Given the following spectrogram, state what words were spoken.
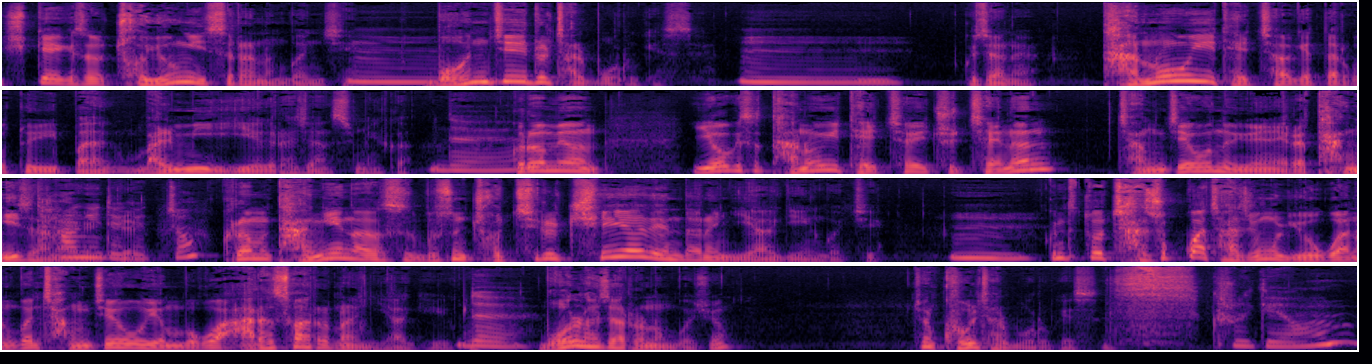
쉽게 얘기해서 조용히 있으라는 건지 음. 뭔지를 잘 모르겠어요. 음. 그잖아요. 단호히 대처하겠다고 또 이 말미 이야기를 하지 않습니까? 네. 그러면 여기서 단호히 대처의 주체는 장재원 의원이 아니라 당이잖아요. 당이 되겠죠. 그러면 당이 나서서 무슨 조치를 취해야 된다는 이야기인 거지. 음. 근데 또 자숙과 자중을 요구하는 건 장재원 의원 보고 알아서 하라는 이야기고. 네. 뭘 하자라는 거죠? 전 그걸 잘 모르겠어요. 그러게요.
